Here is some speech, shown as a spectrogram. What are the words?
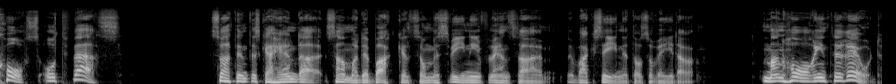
kors och tvärs. Så att det inte ska hända samma debacle som med svininfluensavaccinet och så vidare. Man har inte råd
